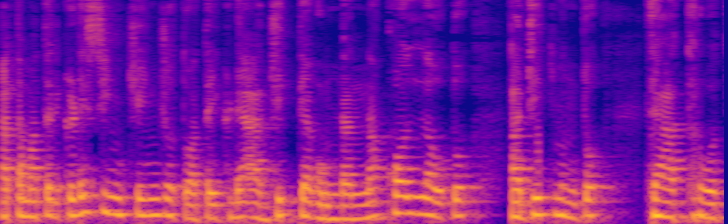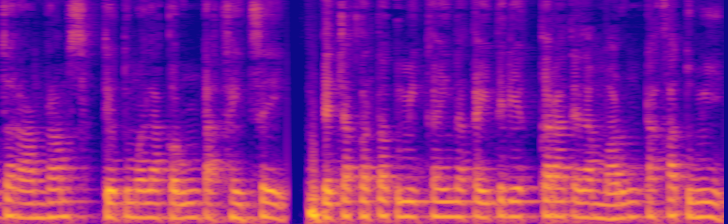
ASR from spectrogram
आता मात्र इकडे सीन चेंज होतो. आता इकडे अजित त्या गुंडांना कॉल लावतो. अजित म्हणतो त्या अथर्वचं राम राम सत्य तुम्हाला करून टाकायचंय. त्याच्याकरता तुम्ही काही ना काहीतरी एक करा त्याला मारून टाका तुम्ही.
